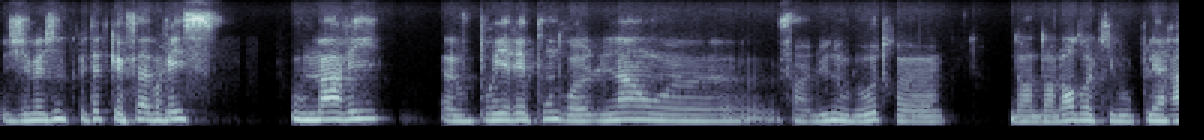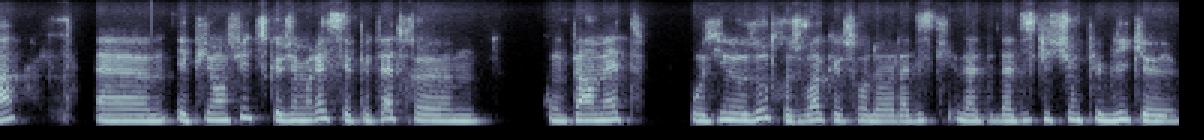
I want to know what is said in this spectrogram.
J'imagine peut-être que Fabrice ou Marie euh, vous pourriez répondre l'un euh, enfin l'une ou l'autre euh, dans, l'ordre qui vous plaira. et puis ensuite, ce que j'aimerais, c'est peut-être qu'on permette aux unes aux autres, je vois que sur la, discussion publique, il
